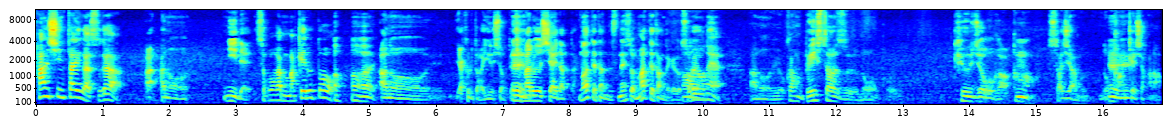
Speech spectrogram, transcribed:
阪神タイガースがああの2位でそこが負けるとあはい。あのヤクルトが優勝って決まる試合だった、待ってたんですね。そう待ってたんだけどそれをねあの横浜ベイスターズの球場がかな、うんスタジアムの関係者かな、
